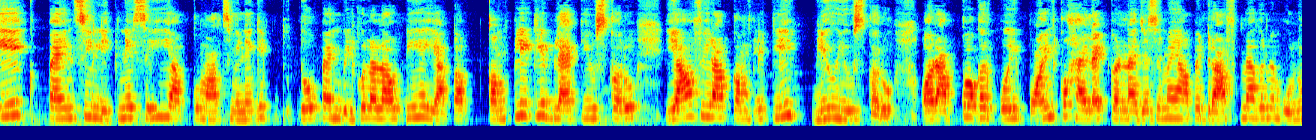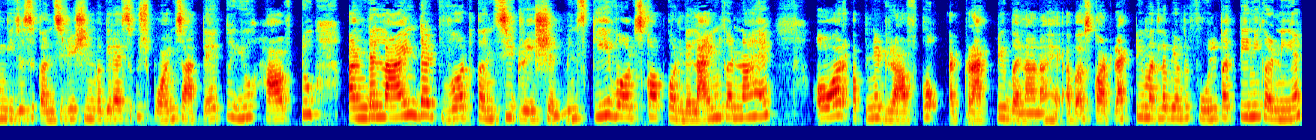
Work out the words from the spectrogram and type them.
एक पेन से लिखने से ही आपको मार्क्स मिलेंगे। दो पेन बिल्कुल अलाउड नहीं है। या तो आप कंप्लीटली ब्लैक यूज़ करो, या फिर आप कंप्लीटली ब्लू यूज़ करो। और आपको अगर कोई पॉइंट को हाईलाइट करना है, जैसे मैं यहाँ पे ड्राफ्ट में अगर मैं बोलूँगी, जैसे कंसिडरेशन वगैरह, ऐसे कुछ पॉइंट्स आते हैं तो you have to underline that word consideration means key words को आपको अंडरलाइन करना है और अपने ड्राफ्ट को अट्रैक्टिव बनाना है। अब उसको अट्रैक्टिव मतलब यहाँ पे फूल पत्ती नहीं करनी है।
